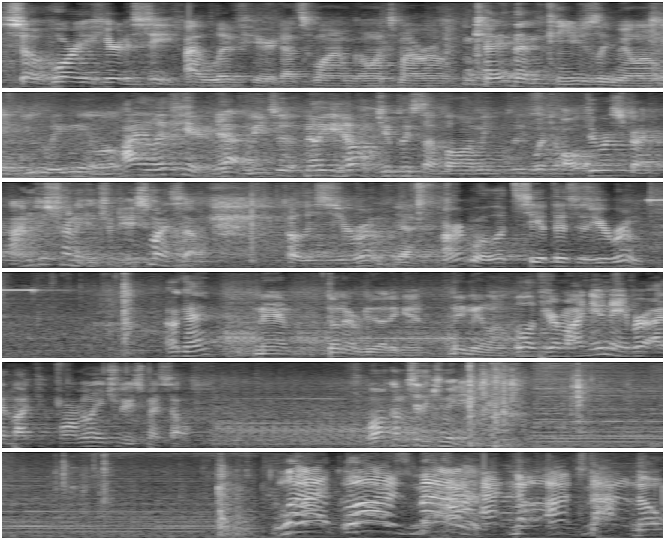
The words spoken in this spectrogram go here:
So who are you here to see? I live here. That's why I'm going to my room. Okay, then. Can you just leave me alone? Can you leave me alone? I live here. Yeah, me too. No, you don't. Could you please stop following me, please? With all due respect, I'm just trying to introduce myself. Oh, this is your room? Yeah. All right, well, let's see if this is your room. Okay. Ma'am, don't ever do that again. Leave me alone. Well, if you're my new neighbor, I'd like to formally introduce myself. Welcome to the community. Black Lives Matter! no, uh, stop. No,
